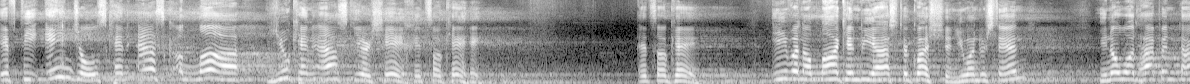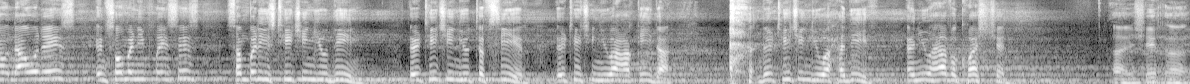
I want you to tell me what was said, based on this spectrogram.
If the angels can ask Allah, you can ask your sheikh. It's okay. It's okay. Even Allah can be asked a question. You understand? You know what happened now, nowadays in so many places? Somebody is teaching you deen. They're teaching you tafsir. They're teaching you aqidah. They're teaching you a hadith. And you have a question. Uh, Sheikh, uh,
